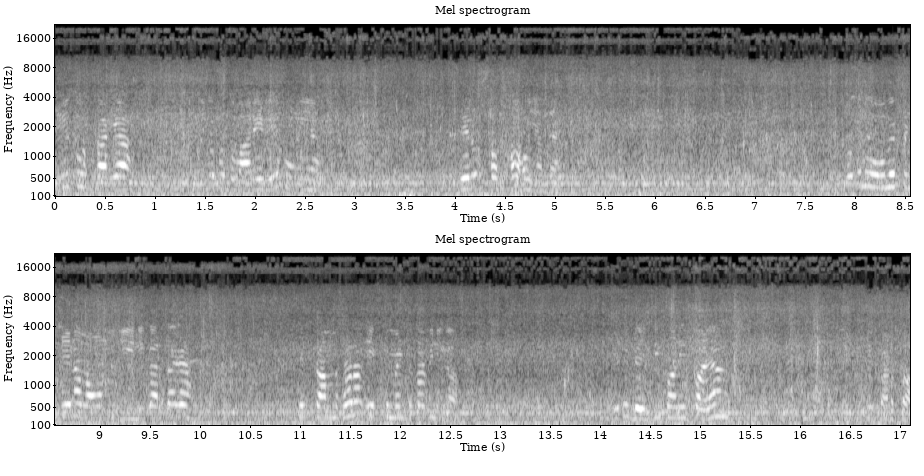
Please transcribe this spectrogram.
ਇਹ ਧੋਤਾ ਗਿਆ, ਜਦੋਂ ਆਪਾਂ ਦੁਬਾਰੇ ਰੇਹ ਪਾਉਣੀ ਆ। ਫਿਰ ਉਹ ਸੌਖਾ ਹੋ ਜਾਂਦਾ ਉਹਦੇ ਕਿਉਂਕਿ ਉਵੇਂ ਪਿੰਡੇ ਨਾਲ ਲਾਉਣ ਨੂੰ ਜੀ ਨਹੀਂ ਕਰਦਾਗਾ। ਤੇ ਕੰਮ ਸਾਰਾ 1 ਮਿੰਟ ਦਾ ਵੀ ਨਹੀਂਗਾ ਇਹਦੇ ਵਿੱਚ ਹੀ ਪਾਣੀ ਪਾਇਆ, ਤੇ ਕੱਢਤਾ।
